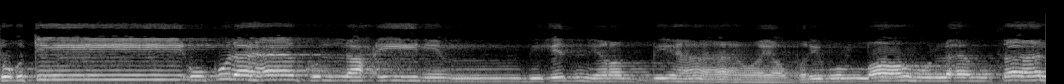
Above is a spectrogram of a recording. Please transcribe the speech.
تؤتي أكلها كل حين بإذن ربها ويضرب الله الأمثال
